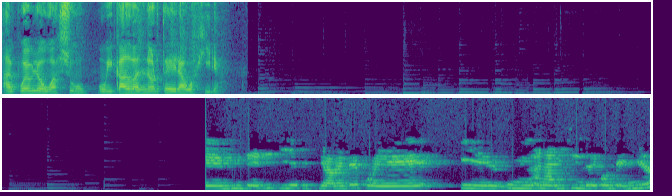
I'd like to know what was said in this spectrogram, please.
al pueblo guayú ubicado al norte de La Guajira. Eh, mi tesis sí, efectivamente fue eh, un análisis de contenido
